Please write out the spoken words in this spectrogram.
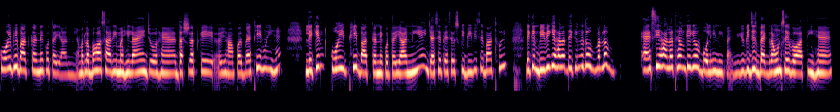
कोई भी बात करने को तैयार नहीं है। मतलब बहुत सारी महिलाएँ जो हैं, दशरथ के यहाँ पर बैठी हुई हैं, लेकिन कोई भी बात करने को तैयार नहीं है। जैसे तैसे उसकी बीवी से बात हुई, लेकिन बीवी की हालत देखेंगे तो मतलब ऐसी हालत है उनके कि वो बोल ही नहीं पाएँगे, क्योंकि जिस बैकग्राउंड से वो आती हैं,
